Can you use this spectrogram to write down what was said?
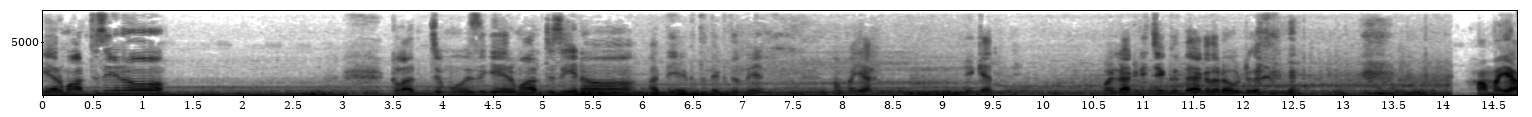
గేర్ మార్చు సీను. క్లచ్ మూసి గేర్ మార్చు సీను. అది ఎక్కుతుంది ఎక్కుతుంది. అమ్మయ్యా ఎక్కేస్తుంది మళ్ళీ అక్కడి నుంచి ఎక్కుద్దా ఎక్కదో డౌట్ అమ్మయ్యా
